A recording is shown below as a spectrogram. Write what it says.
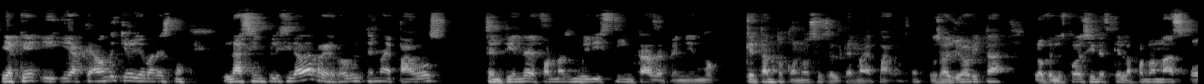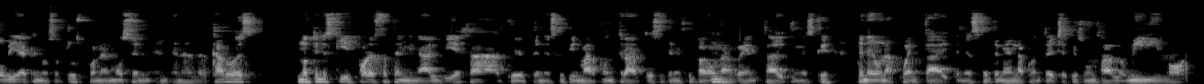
¿Y a, qué, y, y a, a dónde quiero llevar esto? La simplicidad alrededor del tema de pagos se entiende de formas muy distintas dependiendo qué tanto conoces el tema de pagos. ¿no? O sea, yo ahorita lo que les puedo decir es que la forma más obvia que nosotros ponemos en, en, en el mercado es no tienes que ir por esta terminal vieja que tienes que firmar contratos y tienes que pagar una renta y tienes que tener una cuenta y tienes que tener en la cuenta de cheques un salario mínimo.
